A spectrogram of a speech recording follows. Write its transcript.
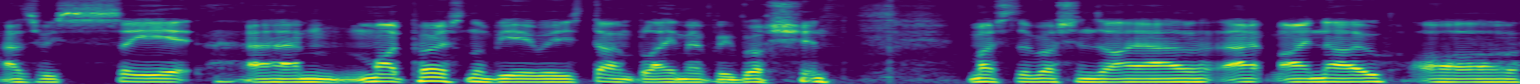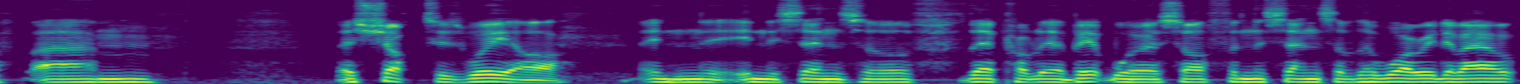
as we see it. Um, my personal view is don't blame every Russian. Most of the Russians I I know are um, as shocked as we are in in the sense of they're probably a bit worse off in the sense of they're worried about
